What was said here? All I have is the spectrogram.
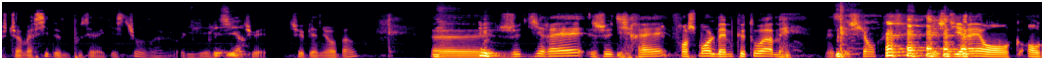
je te remercie de me poser la question, euh, Olivier. Plaisir. Tu es, tu es bien urbain. Euh, je dirais, je dirais, franchement, le même que toi, mais, mais c'est chiant. Mais je dirais en, en-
